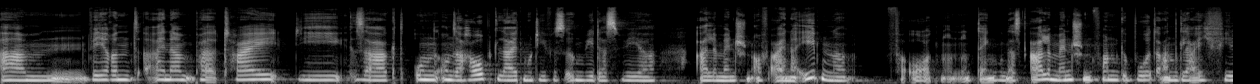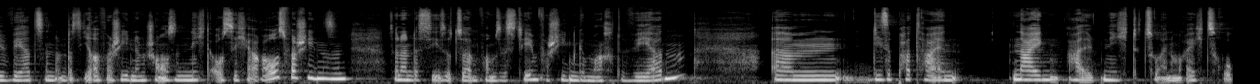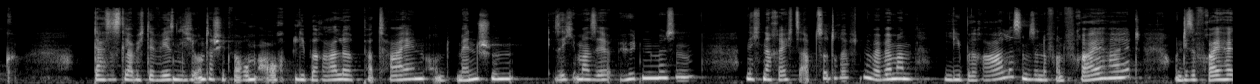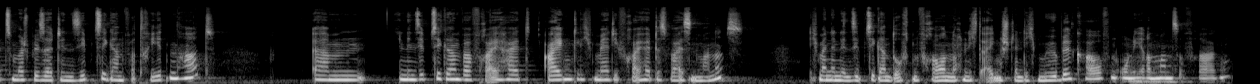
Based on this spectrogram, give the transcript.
Ähm, während einer Partei, die sagt, um, unser Hauptleitmotiv ist irgendwie, dass wir alle Menschen auf einer Ebene verorten und, und denken, dass alle Menschen von Geburt an gleich viel wert sind und dass ihre verschiedenen Chancen nicht aus sich heraus verschieden sind, sondern dass sie sozusagen vom System verschieden gemacht werden. Ähm, diese Parteien neigen halt nicht zu einem Rechtsruck. Das ist, glaube ich, der wesentliche Unterschied, warum auch liberale Parteien und Menschen sich immer sehr hüten müssen, nicht nach rechts abzudriften, weil wenn man liberal ist im Sinne von Freiheit und diese Freiheit zum Beispiel seit den 70ern vertreten hat, ähm, in den 70ern war Freiheit eigentlich mehr die Freiheit des weißen Mannes. Ich meine, in den 70ern durften Frauen noch nicht eigenständig Möbel kaufen, ohne ihren Mann zu fragen.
